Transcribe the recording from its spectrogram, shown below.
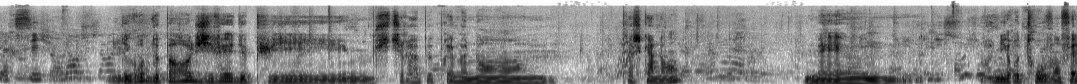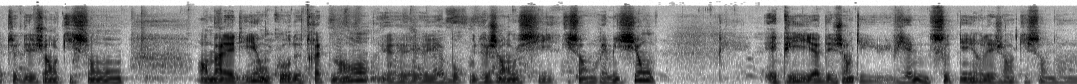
Merci. Les groupes de parole, j'y vais depuis, je dirais à peu près maintenant presque un an. Mais euh, on y retrouve en fait des gens qui sont en maladie, en cours de traitement. Il y a beaucoup de gens aussi qui sont en rémission. Et puis il y a des gens qui viennent soutenir les gens qui sont dans,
